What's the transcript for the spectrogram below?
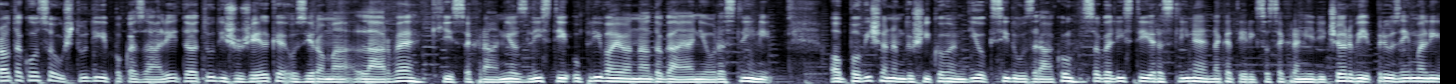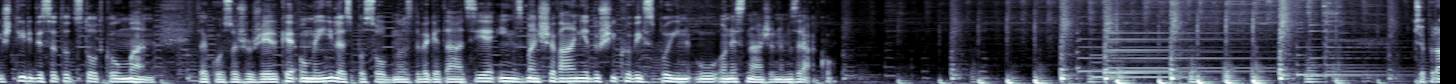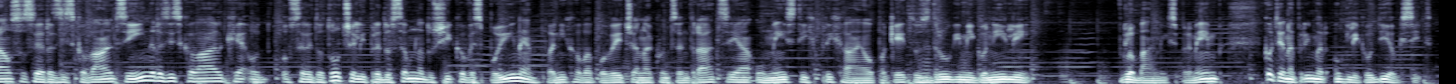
Prav tako so v študiji pokazali, da tudi žuželke oziroma larve, ki se hranijo z listi, vplivajo na dogajanje v rastlini. Ob povišanem dušikovem dioksidu v zraku so ga listi rastline, na katerih so se hranili črvi, privzemali 40 odstotkov manj. Tako so žuželke omejile sposobnost vegetacije in zmanjševanje dušikovih spojin v onesnaženem zraku. Čeprav so se raziskovalci in raziskovalke osredotočili predvsem na dušikove spojine, pa njihova povečana koncentracija v mestih prihaja v paketu z drugimi gonili globalnih sprememb, kot je naprimer oglikov dioksid.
